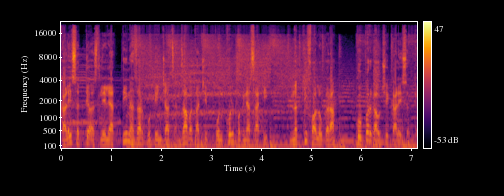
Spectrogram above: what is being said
काळे सत्य असलेल्या तीन हजार कोटींच्या झंझावताची पोलखोल बघण्यासाठी नक्की फॉलो करा कोपरगावचे काळे सत्य.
